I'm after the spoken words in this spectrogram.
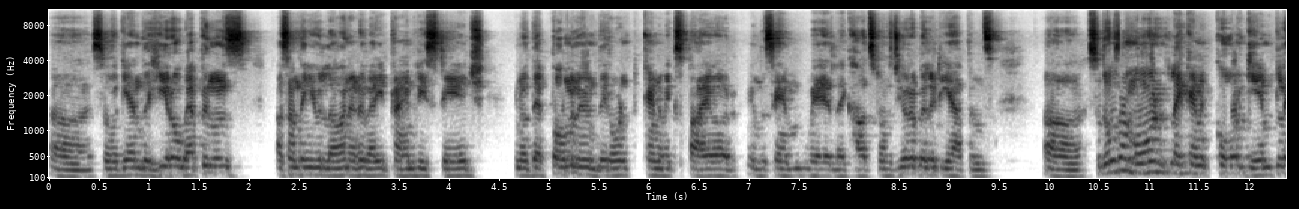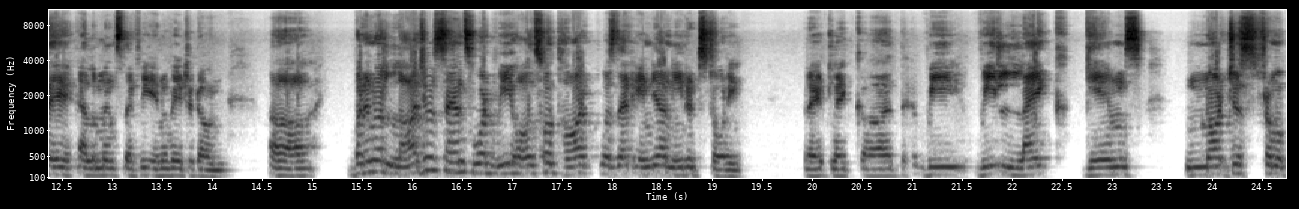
Uh, so again, the hero weapons are something you learn at a very primary stage. You know, they're permanent; they don't kind of expire in the same way like Hearthstone's durability happens. Uh, so those are more like kind of core gameplay elements that we innovated on. Uh, but in a larger sense, what we also thought was that India needed story right? Like uh, we we like games not just from a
